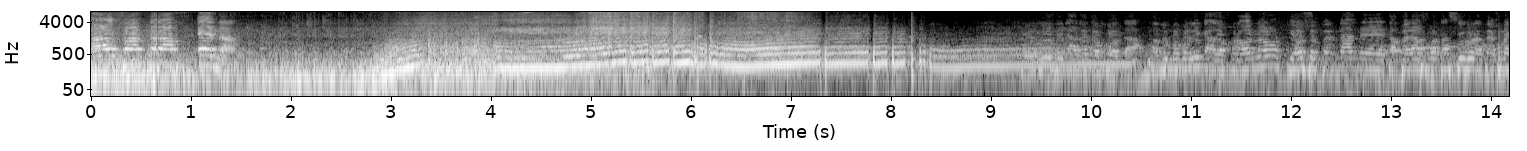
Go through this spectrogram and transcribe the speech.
Αλφα Τραφ 1. Πολύ δυνατό το Honda. Θα δούμε πολύ καλό χρόνο και όσο περνάνε τα περάσματα σίγουρα θα έχουμε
